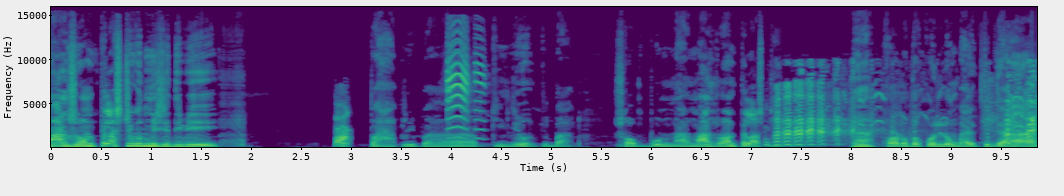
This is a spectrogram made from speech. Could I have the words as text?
মানুষ প্লাস্টিক মিশিয়ে দিবে। বাপ রে বাপ কি যে হবে বাপ। সব না মানুষ প্লাস্টিক। হ্যাঁ ফটো তো করলাম ভাই একটু দেখান।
